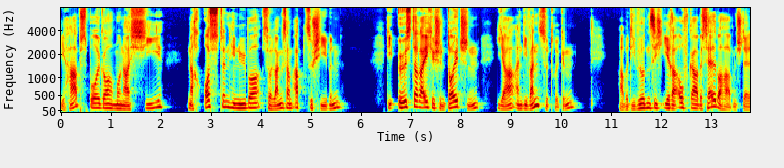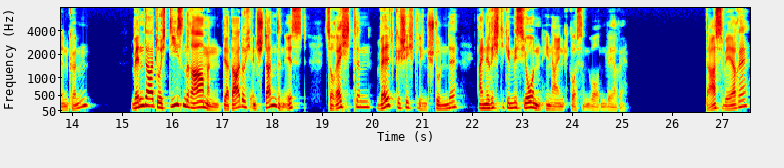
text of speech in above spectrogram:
die Habsburger Monarchie nach Osten hinüber so langsam abzuschieben, die österreichischen Deutschen ja an die Wand zu drücken, aber die würden sich ihre Aufgabe selber haben stellen können, wenn da durch diesen Rahmen, der dadurch entstanden ist, zur rechten weltgeschichtlichen Stunde eine richtige Mission hineingegossen worden wäre. Das wäre,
